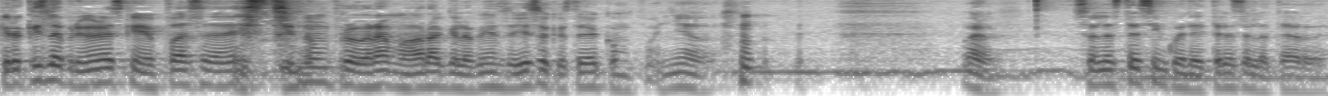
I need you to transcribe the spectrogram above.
Creo que es la primera vez que me pasa esto en un programa, ahora que lo pienso, y eso que estoy acompañado. bueno, son las 3.53 de la tarde.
